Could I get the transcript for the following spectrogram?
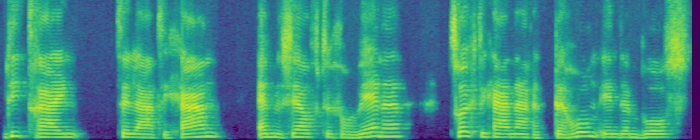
die trein te laten gaan en mezelf te verwennen, terug te gaan naar het perron in Den Bosch,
